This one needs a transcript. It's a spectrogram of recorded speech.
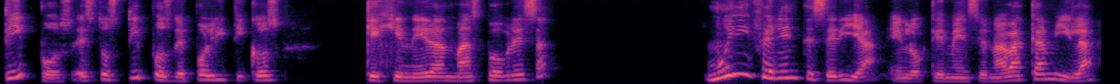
tipos, estos tipos de políticos que generan más pobreza? Muy diferente sería, en lo que mencionaba Camila,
